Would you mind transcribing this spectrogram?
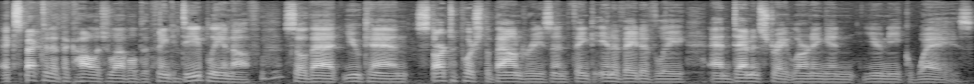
expected at the college level to think deeply enough mm-hmm. so that you can start to push the boundaries and think innovatively and demonstrate learning in unique ways.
